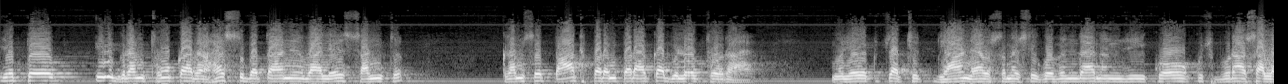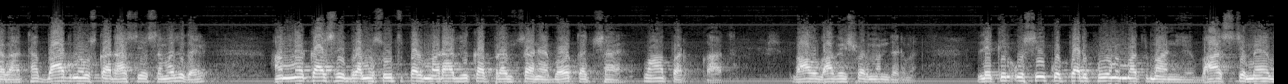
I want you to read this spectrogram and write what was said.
एक तो इन ग्रंथों का रहस्य बताने वाले संत क्रम से पाठ परंपरा का विलोप हो रहा है। मुझे एक चर्चित ध्यान है, उस समय श्री गोविंदानंद जी को कुछ बुरा सा लगा था। बाद में उसका रहस्य समझ गए। हमने कहा, श्री ब्रह्मसूत्र पर महाराज जी का प्रवचन है, बहुत अच्छा है। वहाँ पर कहा था, भाव भावेश्वर मंदिर में। लेकिन उसी को परिपूर्ण मत मानिए। भाष्य में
